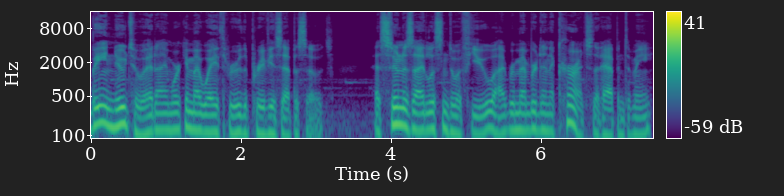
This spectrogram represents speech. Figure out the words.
Being new to it, I am working my way through the previous episodes. As soon as I listened to a few, I remembered an occurrence that happened to me.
